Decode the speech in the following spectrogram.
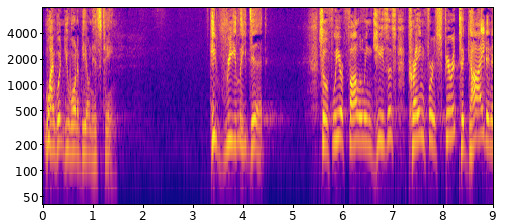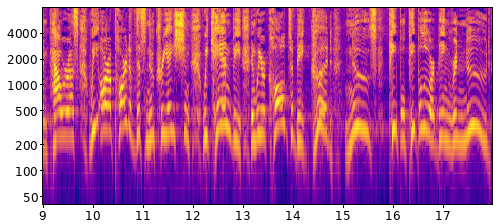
Why wouldn't you want to be on his team? He really did. So if we are following Jesus, praying for his spirit to guide and empower us, we are a part of this new creation. We can be, and we are called to be good news people, people who are being renewed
